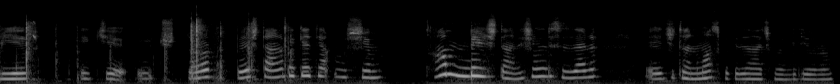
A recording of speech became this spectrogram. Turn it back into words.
1, 2, 3, 4, 5 tane paket yapmışım. Tam 5 tane. Şimdi sizlere e, tanımaz paketini açmaya gidiyorum.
